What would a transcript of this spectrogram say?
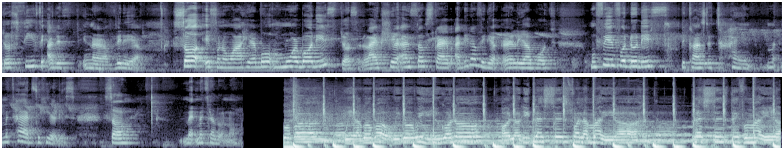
just see if i address it in another video so if you don't want to hear about more about this just like share and subscribe i did a video earlier about I feel for do this because the time i'm tired to hear this so let me tell you now we are go go, we go we, you go know. All of the blessings fall on my yard. Blessings stay for my yard.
